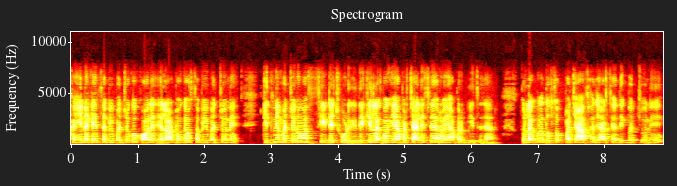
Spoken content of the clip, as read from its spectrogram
कहीं ना कहीं सभी बच्चों को कॉलेज अलॉट हो गया और सभी बच्चों ने कितने बच्चों ने वहाँ सीटें छोड़ दी? देखिए, लगभग यहाँ पर चालीस हज़ार और यहाँ पर बीस हज़ार। तो लगभग दोस्तों पचास हज़ार से अधिक बच्चों ने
